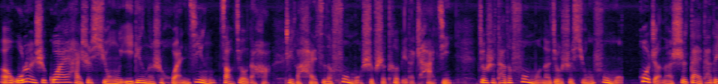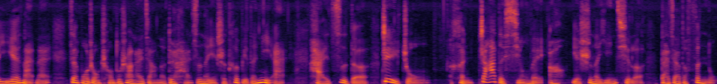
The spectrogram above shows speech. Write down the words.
呃，无论是乖还是熊，一定呢是环境造就的哈。这个孩子的父母是不是特别的差劲？就是他的父母呢，就是熊父母。或者呢，是带他的爷爷奶奶，在某种程度上来讲呢，对孩子呢也是特别的溺爱。孩子的这种很渣的行为啊，也是呢引起了大家的愤怒。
